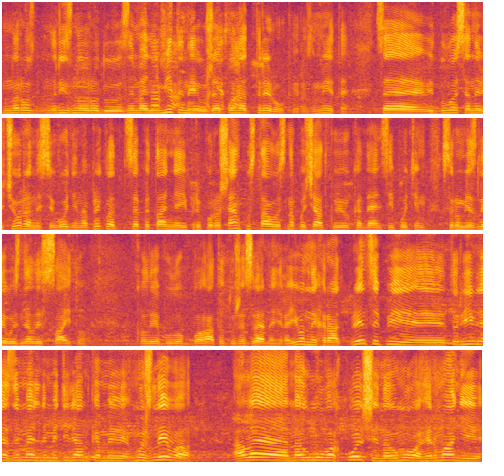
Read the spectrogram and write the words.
на роз- різного роду земельні мітинги вже понад три роки. Розумієте? Це відбулося не вчора, не сьогодні. Наприклад, це питання і при Порошенку ставилось на початку його каденції, потім сором'язливо зняли з сайту. Коли було багато дуже звернень районних рад. В принципі, е, торгівля земельними ділянками можлива, але на умовах Польщі, на умовах Германії,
